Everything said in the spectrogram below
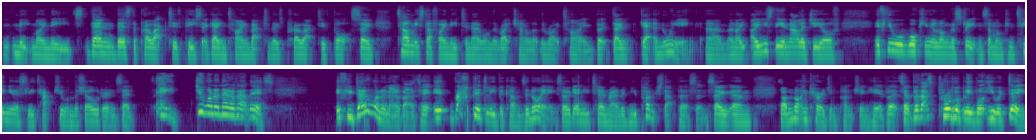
meet my needs. Then there's the proactive piece again, tying back to those proactive bots. So tell me stuff I need to know on the right channel at the right time, but don't get annoying. Um, and I, I use the analogy of if you were walking along the street and someone continuously tapped you on the shoulder and said, "Hey, do you want to know about this?" If you don't want to know about it, it rapidly becomes annoying. So again, you turn around and you punch that person. So, um, so I'm not encouraging punching here, but uh, but that's probably what you would do.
